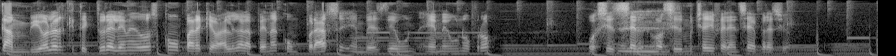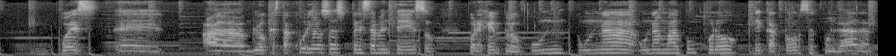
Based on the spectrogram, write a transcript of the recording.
cambió la arquitectura del M2 como para que valga la pena comprarse en vez de un M1 Pro? ¿O si es, o si es mucha diferencia de precio? Pues eh, ah, lo que está curioso es precisamente eso. Por ejemplo, un, una, una MacBook Pro de 14 pulgadas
